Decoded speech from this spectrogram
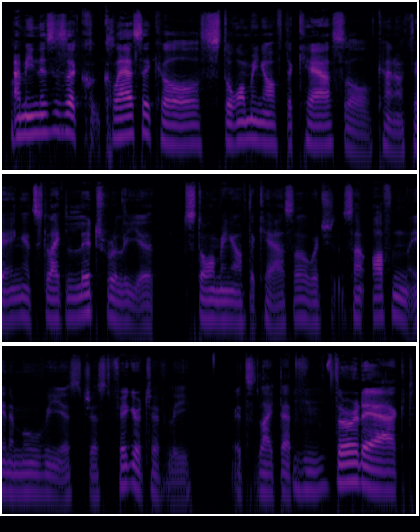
I mean this is a cl- classical storming off the castle kind of thing. It's like literally a storming of the castle which some, often in a movie is just figuratively. It's like that Mhm. third act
